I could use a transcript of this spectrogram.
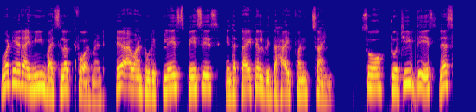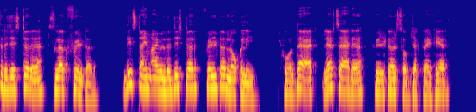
What here I mean by slug format? Here I want to replace spaces in the title with the hyphen sign. So to achieve this let's register a slug filter this time I will register filter locally. For that, let's add a filter subject right here.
